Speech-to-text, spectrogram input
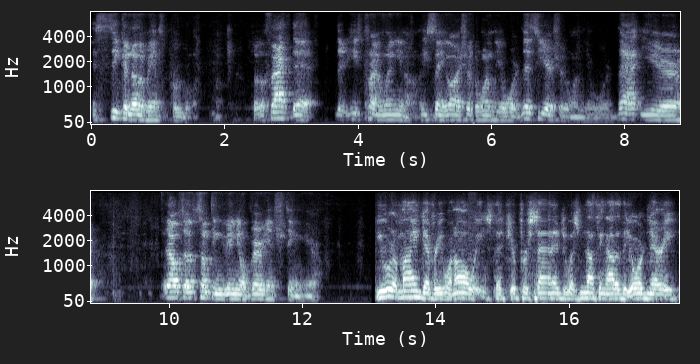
is seek another man's approval. So the fact that he's trying to win, you know, he's saying, "Oh, I should have won the award this year. I should have won the award that year." That was something you know very interesting here. You remind everyone always that your percentage was nothing out of the ordinary.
